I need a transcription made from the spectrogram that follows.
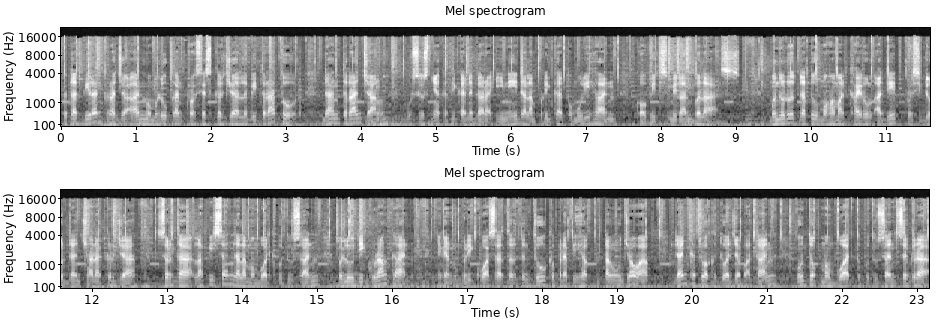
pentadbiran kerajaan memerlukan proses kerja lebih teratur dan terancang khususnya ketika negara ini dalam peringkat pemulihan COVID-19. Menurut Datuk Muhammad Khairul Adib, prosedur dan cara kerja serta lapisan dalam membuat keputusan perlu dikurangkan dengan memberi kuasa tertentu kepada pihak bertanggungjawab dan ketua-ketua jabatan untuk membuat keputusan segera.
